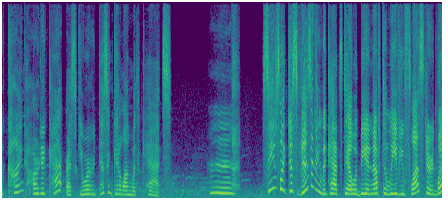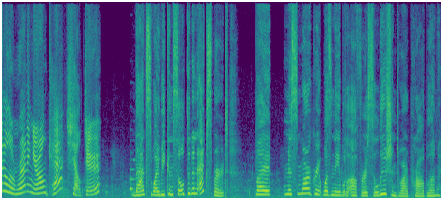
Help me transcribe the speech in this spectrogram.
A kind-hearted cat rescuer who doesn't get along with cats. Hmm. Seems like just visiting the cat's tail would be enough to leave you flustered, let alone running your own cat shelter. That's why we consulted an expert. But Miss Margaret wasn't able to offer a solution to our problem.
